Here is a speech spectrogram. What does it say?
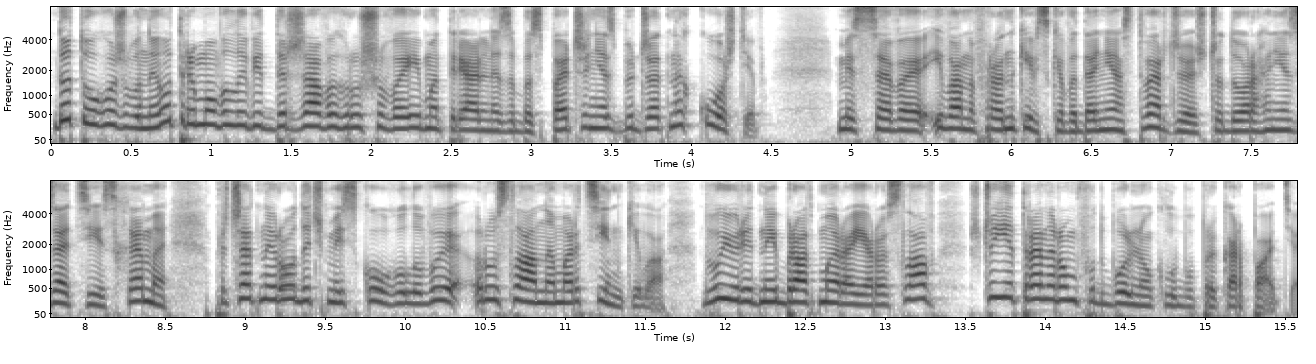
До того ж, вони отримували від держави грошове і матеріальне забезпечення з бюджетних коштів. Місцеве Івано-Франківське видання стверджує, що до організації схеми причетний родич міського голови Руслана Марцінківа, двоюрідний брат мера Ярослав, що є тренером футбольного клубу Прикарпаття.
